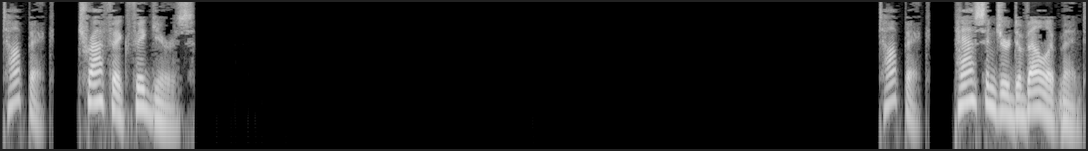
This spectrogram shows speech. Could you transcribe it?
Topic: Traffic figures. Topic: Passenger development.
